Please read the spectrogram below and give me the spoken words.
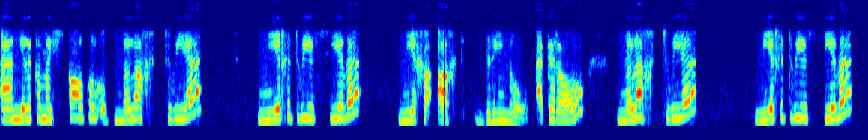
Ehm um, jy kan my skakel op 082 927 9830. Ek herhaal 082 927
